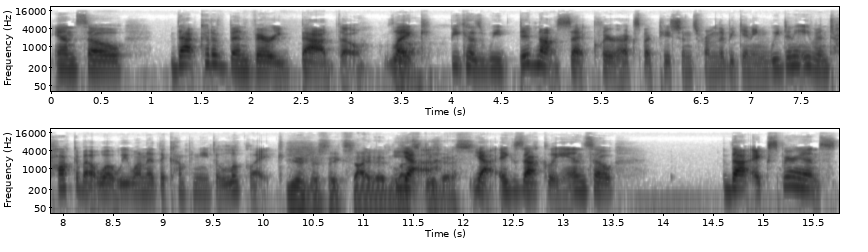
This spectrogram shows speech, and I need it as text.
and so that could have been very bad though like Yeah. Because we did not set clear expectations from the beginning. We didn't even talk about what we wanted the company to look like. You're just excited, let's yeah. do this. yeah exactly. And so that experience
